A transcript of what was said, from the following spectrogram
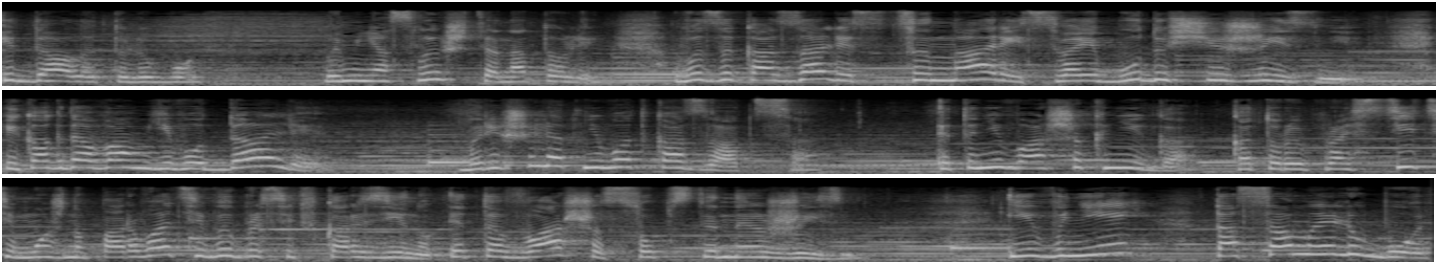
и дал эту любовь. Вы меня слышите, Анатолий? Вы заказали сценарий своей будущей жизни. И когда вам его дали, вы решили от него отказаться. Это не ваша книга, которую, простите, можно порвать и выбросить в корзину. Это ваша собственная жизнь. И в ней та самая любовь,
